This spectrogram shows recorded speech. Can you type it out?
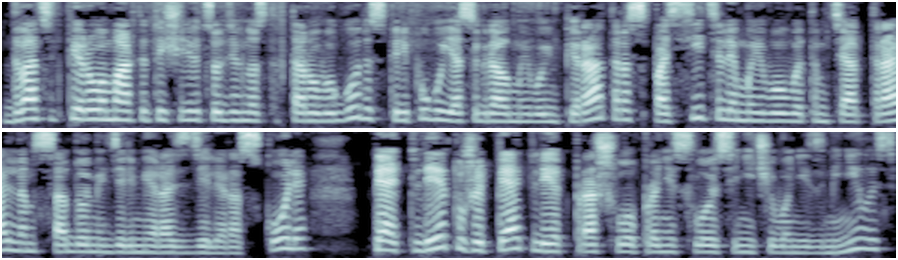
21 марта 1992 года с перепугу я сыграл моего императора, спасителя моего в этом театральном садоме дерьме разделе расколе. Пять лет, уже пять лет прошло, пронеслось, и ничего не изменилось.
